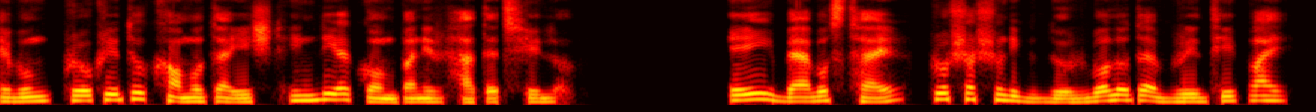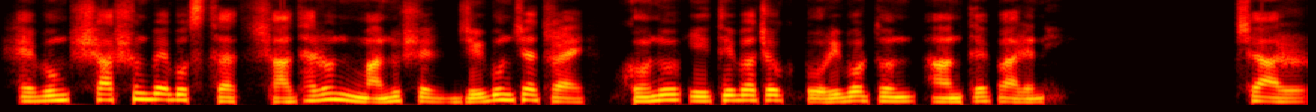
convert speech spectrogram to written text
এবং প্রকৃত ক্ষমতা ইস্ট ইন্ডিয়া কোম্পানির হাতে ছিল। এই ব্যবস্থায় প্রশাসনিক দুর্বলতা বৃদ্ধি পায় এবং শাসন ব্যবস্থা সাধারণ মানুষের জীবনযাত্রায় কোনো ইতিবাচক পরিবর্তন আনতে পারেনি। চার,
